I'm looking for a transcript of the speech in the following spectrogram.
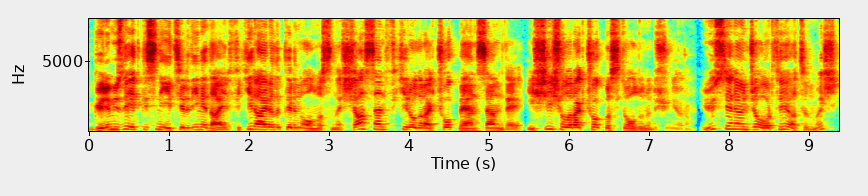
günümüzde etkisini yitirdiğine dair fikir ayrılıklarının olmasını şahsen fikir olarak çok beğensem de işleyiş olarak çok basit olduğunu düşünüyorum. 100 sene önce ortaya atılmış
